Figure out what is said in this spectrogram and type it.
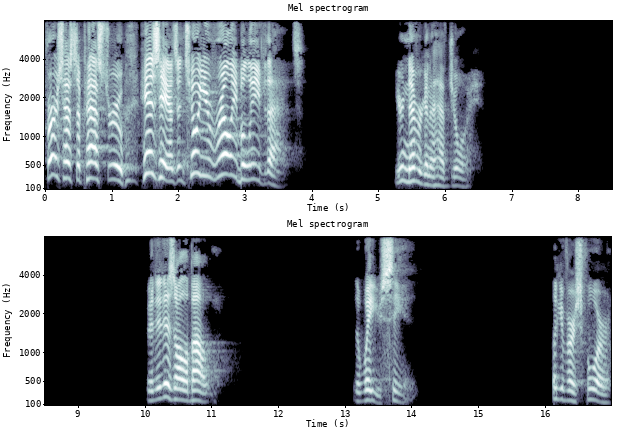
first has to pass through His hands, until you really believe that, you're never gonna have joy. But it is all about the way you see it. Look at verse 4.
